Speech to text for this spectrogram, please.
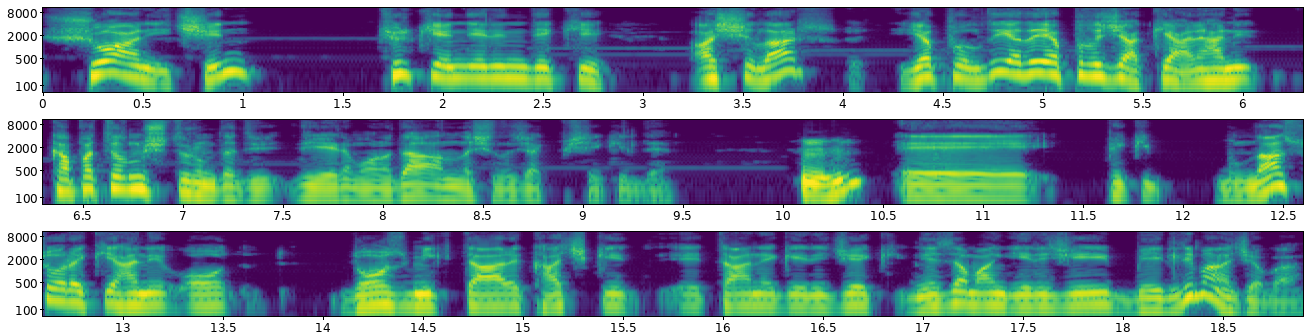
şu an için Türkiye'nin elindeki aşılar yapıldı ya da yapılacak. Yani hani kapatılmış durumda diyelim ona daha anlaşılacak bir şekilde. Hı hı. E, peki bundan sonraki hani o doz miktarı kaç tane gelecek, ne zaman geleceği belli mi acaba?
